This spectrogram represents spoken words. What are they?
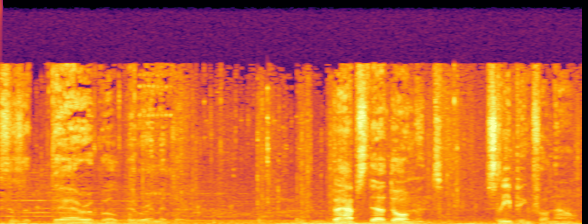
This is a terrible perimeter. Perhaps they're dormant, sleeping for now.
